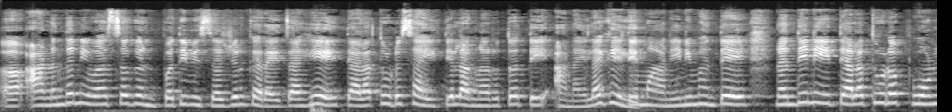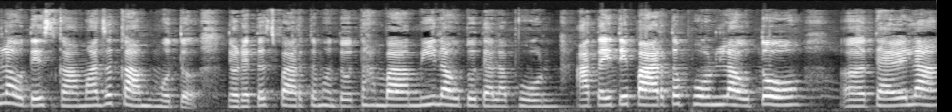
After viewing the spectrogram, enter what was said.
आनंद निवासचं गणपती विसर्जन करायचं आहे. त्याला थोडं साहित्य लागणार होतं ते आणायला गेले. मानिनी म्हणते नंदिनी त्याला थोडं फोन लावतेस का? माझं काम होतं. तेवढ्यातच पार्थ म्हणतो थांबा मी लावतो त्याला फोन. आता इथे पार्थ फोन लावतो त्यावेळेला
